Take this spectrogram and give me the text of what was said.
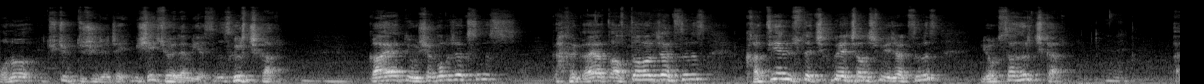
onu küçük düşürecek bir şey söylemeyesiniz. Hır çıkar. Gayet yumuşak olacaksınız. Gayet alttan alacaksınız. Katiyen üste çıkmaya çalışmayacaksınız. Yoksa hır çıkar. Ee,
